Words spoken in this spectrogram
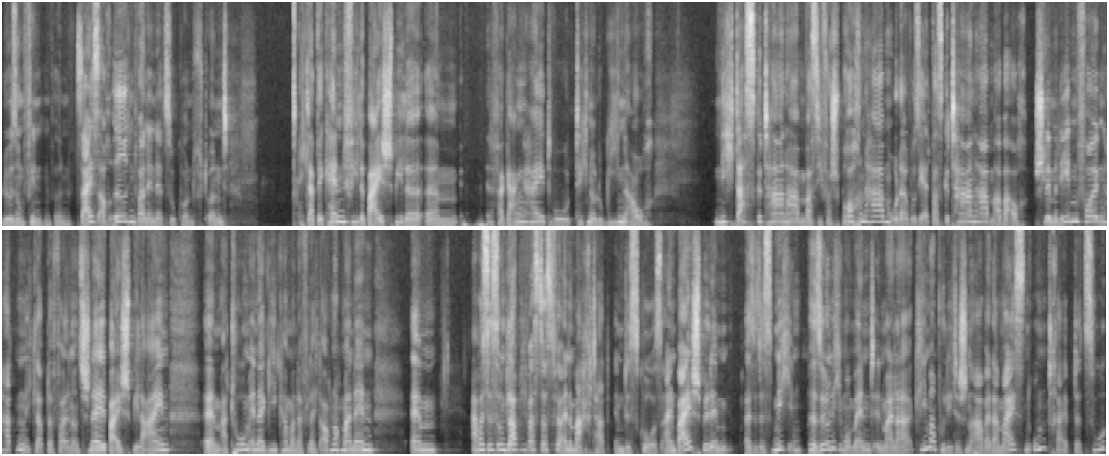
Lösung finden würden, sei es auch irgendwann in der Zukunft. Und ich glaube, wir kennen viele Beispiele ähm, in der Vergangenheit, wo Technologien auch nicht das getan haben, was sie versprochen haben oder wo sie etwas getan haben, aber auch schlimme Nebenfolgen hatten. Ich glaube, da fallen uns schnell Beispiele ein. Ähm, Atomenergie kann man da vielleicht auch noch mal nennen. Ähm, aber es ist unglaublich, was das für eine Macht hat im Diskurs. Ein Beispiel, dem, also das mich persönlich im Moment in meiner klimapolitischen Arbeit am meisten umtreibt dazu,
